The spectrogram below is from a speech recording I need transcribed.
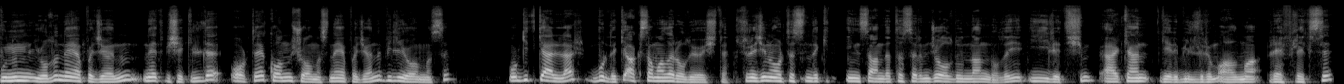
Bunun yolu ne yapacağının net bir şekilde ortaya konmuş olması, ne yapacağını biliyor olması. O gitgeller buradaki aksamalar oluyor işte. Sürecin ortasındaki insanda tasarımcı olduğundan dolayı iyi iletişim, erken geri bildirim alma refleksi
